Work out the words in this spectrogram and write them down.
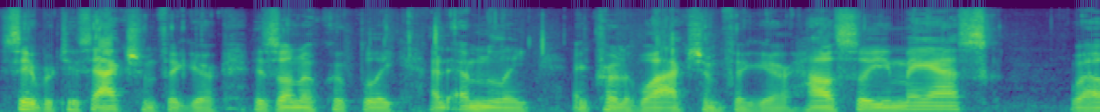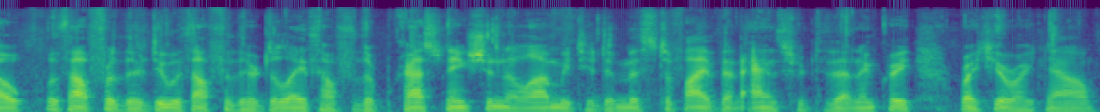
Sabretooth action figure is unequivocally and eminently incredible action figure. How so, you may ask? Well, without further ado, without further delay, without further procrastination, allow me to demystify that answer to that inquiry right here, right now.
